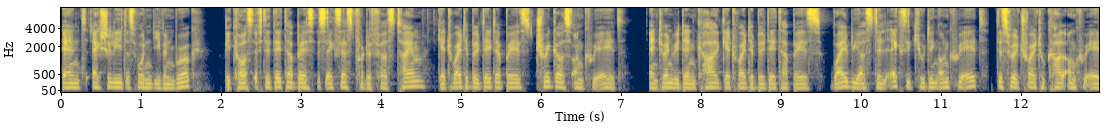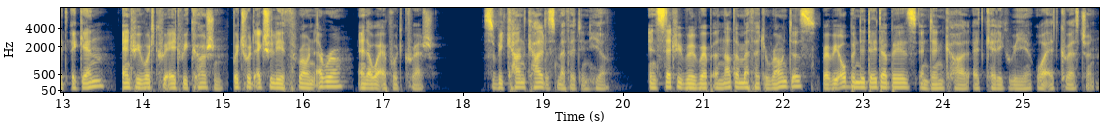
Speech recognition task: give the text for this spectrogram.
And actually this wouldn't even work, because if the database is accessed for the first time, getWritable database triggers onCreate. And when we then call getWritable database while we are still executing onCreate, this will try to call onCreate again, and we would create recursion, which would actually throw an error and our app would crash. So we can't call this method in here. Instead, we will wrap another method around this, where we open the database and then call add category or add question.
